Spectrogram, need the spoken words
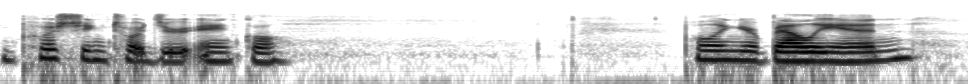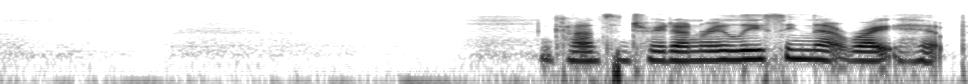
and pushing towards your ankle. Pulling your belly in. And concentrate on releasing that right hip.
